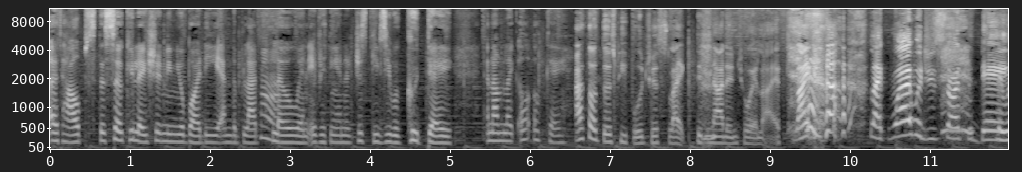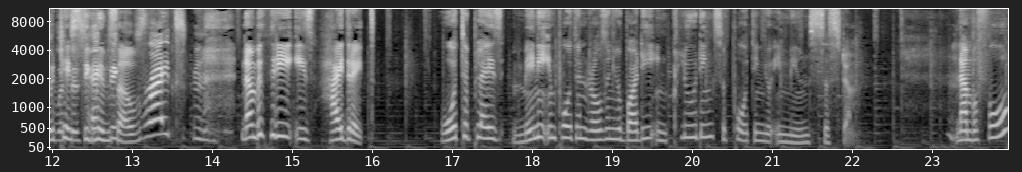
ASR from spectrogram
it helps the circulation in your body and the blood flow and everything and it just gives you a good day. And I'm like, "Oh, okay." I thought those people just like did not enjoy life. Like, like why would you start the day? They were with this testing hectic- themselves. right? Mm. Number 3 is hydrate. Water plays many important roles in your body including supporting your immune system. Number 4,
